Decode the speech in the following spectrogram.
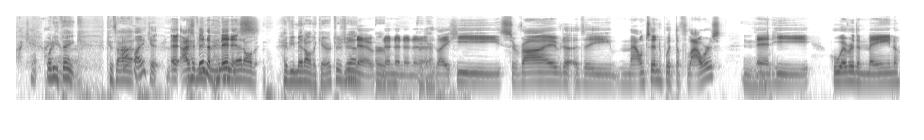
I can't. I what do you think? Because. I, I like it. It- It's been you- a minute. met all the- have you met all the characters yet? No, Or- no, no, no, no, okay. Like he survived the mountain with the flowers, Mhm. and he whoever the main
